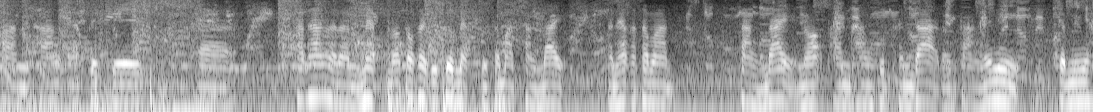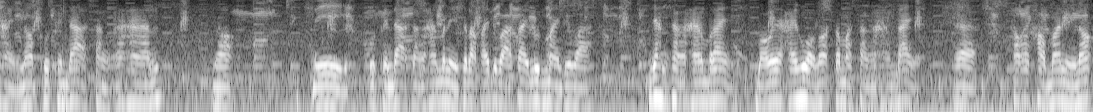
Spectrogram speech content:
ผ่านทางแอปพลิเคชัน ผ่านทางอันนั้นแมปเนาะต้องใช้ Google Map ถึงสามารถสั่งได้ อันนี้ก็สามารถสั่งได้เนาะผ่านทางฟู้ดแพนด้าต่างๆในนี่จะมีให้เนาะฟู้ดแพนด้าสั่งอาหารเนาะนี่ฟู้ดแพนด้าสั่งอาหารมานี่สำหรับใครที่ว่าใส่รุ่นใหม่ที่ว่ายันสั่งอาหารบ่ได้บอกเลยให้ห่วงเนาะสามารถสั่งอาหารได้เออเขาก็เข้ามานี่เนาะ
